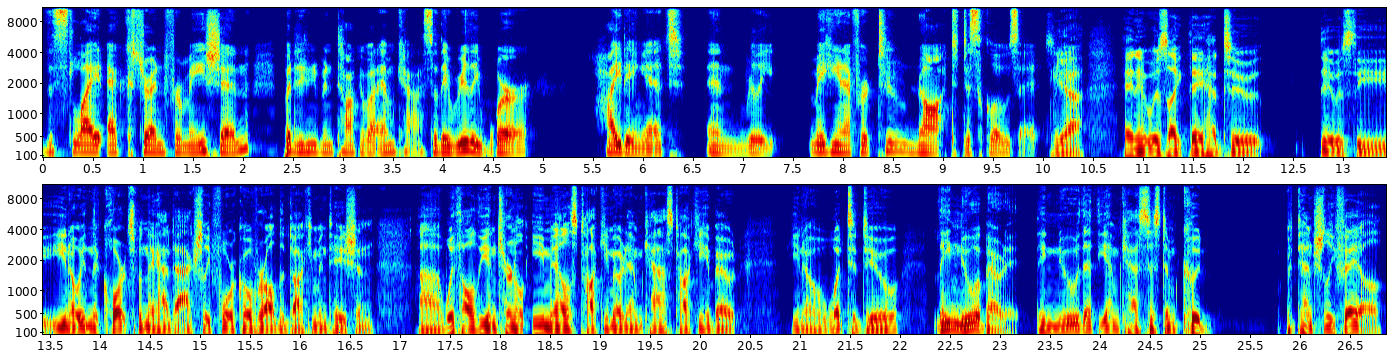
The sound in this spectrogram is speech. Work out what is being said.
the slight extra information, but didn't even talk about MCAS. So they really were hiding it and really making an effort to not disclose it. Yeah. And it was like they had to, it was the, you know, in the courts when they had to actually fork over all the documentation uh, with all the internal emails talking about MCAS, talking about, you know, what to do. They knew about it. They knew that the MCAS system could potentially fail.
